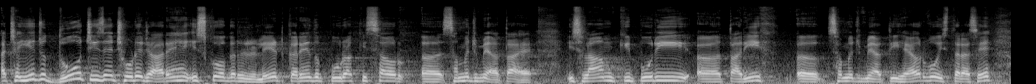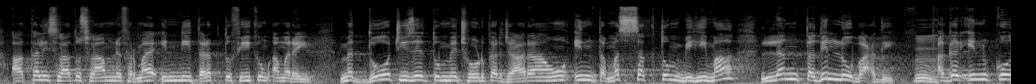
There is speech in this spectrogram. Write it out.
اچھا یہ جو دو چیزیں چھوڑے جا رہے ہیں اس کو اگر ریلیٹ کریں تو پورا قصہ اور سمجھ میں آتا ہے۔ اسلام کی پوری تاریخ سمجھ میں آتی ہے اور وہ اس طرح سے آقا علیہ السلام نے فرمایا انی ترک فیکم امرین. میں دو چیزیں تم میں چھوڑ کر جا رہا ہوں ان تمسک تم بہما لن تدلو بعدی. اگر ان کو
